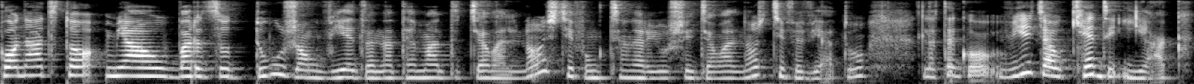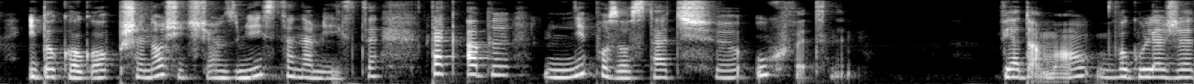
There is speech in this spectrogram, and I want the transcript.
Ponadto miał bardzo dużą wiedzę na temat działalności funkcjonariuszy, działalności wywiadu, dlatego wiedział kiedy i jak i do kogo przenosić się z miejsca na miejsce, tak aby nie pozostać e, uchwytnym. Wiadomo w ogóle, że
